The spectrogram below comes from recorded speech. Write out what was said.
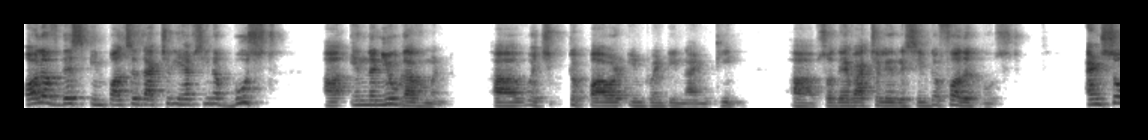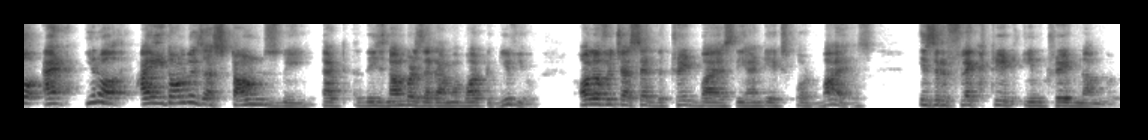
all of this impulses actually have seen a boost uh, in the new government uh, which took power in 2019 uh, so they've actually received a further boost and so, and you know, I, it always astounds me that these numbers that I'm about to give you, all of which I said the trade bias, the anti-export bias, is reflected in trade numbers.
